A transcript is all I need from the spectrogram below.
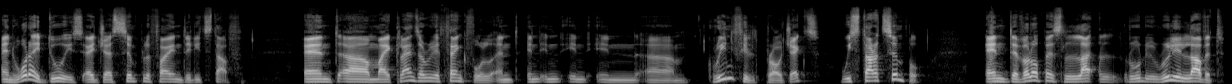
And what I do is I just simplify and delete stuff. And uh, my clients are really thankful. And in in in, in um, greenfield projects, we start simple, and developers lo- really really love it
